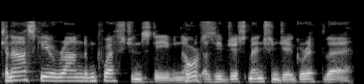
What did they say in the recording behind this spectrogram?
Can I ask you a random question, Stephen? As you've just mentioned your grip there.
